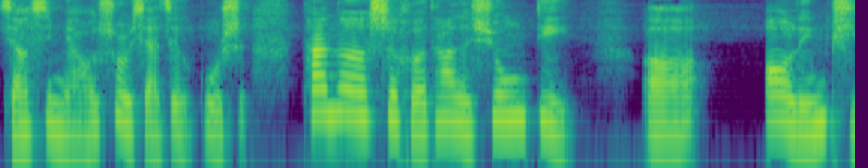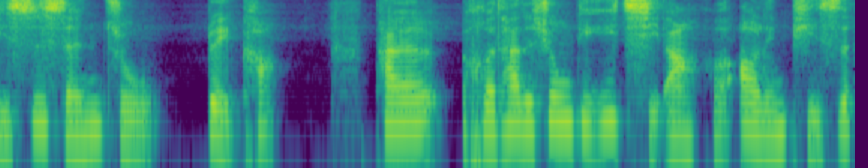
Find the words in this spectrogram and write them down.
详细描述一下这个故事。他呢是和他的兄弟呃奥林匹斯神族对抗。他和他的兄弟一起啊，和奥林匹斯。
